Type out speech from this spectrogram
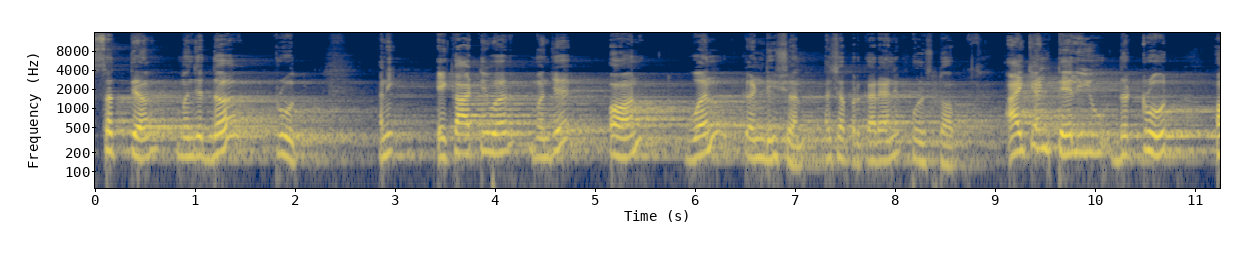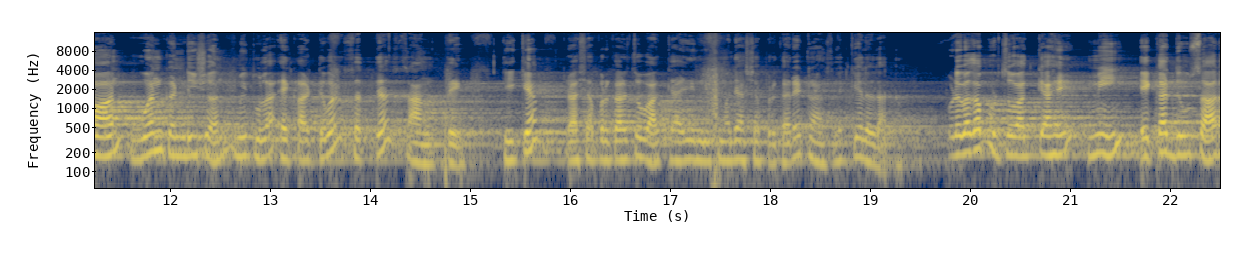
सत्य म्हणजे द ट्रूथ आणि एका अटीवर म्हणजे ऑन वन कंडिशन अशा प्रकारे आणि full stop I can tell you the truth on one condition मी तुला एका अटीवर सत्य सांगते. ठीक आहे? तर अशा प्रकारचं वाक्य आहे इंग्लिशमध्ये. अशा प्रकारे ट्रान्सलेट केलं जातं. पुढे बघा पुढचं वाक्य आहे मी एका दिवसात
